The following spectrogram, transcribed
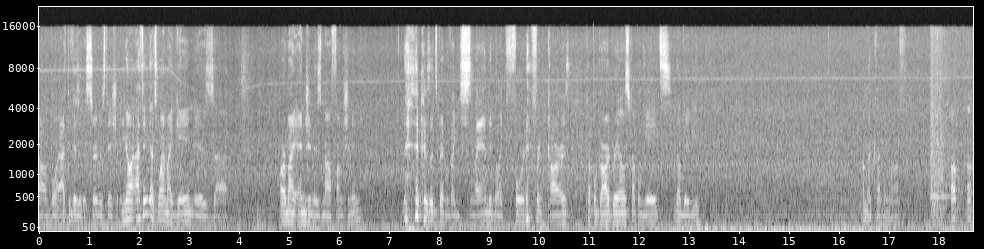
Oh boy, I have to visit a service station. You know what, I think that's why my game is, uh, or my engine is malfunctioning. Because it's been, like, slammed into, like, four different cars. a Couple guardrails, a couple gates. No biggie. I'm gonna cut him off. Up, up.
